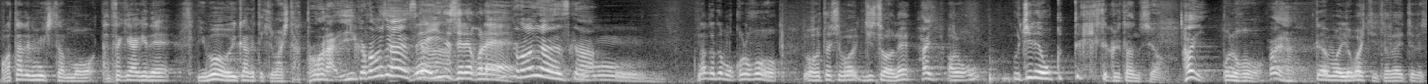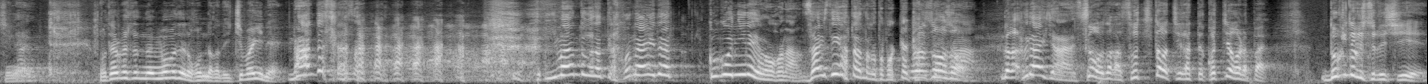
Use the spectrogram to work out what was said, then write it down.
渡辺美樹さんも叩き上げで夢を追いかけてきましたと。ほらいい言葉じゃないですか。ねいいですねこれ。いい言葉じゃないですか、なんかでもこの本私も実はね、はい。あのうちに送ってきてくれたんですよ。はい。この本、はいはいで、まあ、読ませていただいてですね、渡辺さんの今までの本の中で一番いいね。なんですかそれ。今んところだってこの間ここ2年はほら財政破綻のことばっかり書いてるそうそうから暗いじゃないですか。そうだからそっちとは違ってこっちはほらやっぱりドキドキするし、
